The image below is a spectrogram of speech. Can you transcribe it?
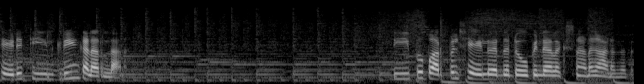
ഷെയ്ഡ് ടീൽ ഗ്രീൻ കളറിലാണ്. ഡീപ്പ് പർപ്പിൾ ഷെയ്ഡിൽ വരുന്ന ടോപ്പിന്റെ കളക്ഷനാണ് കാണുന്നത്.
